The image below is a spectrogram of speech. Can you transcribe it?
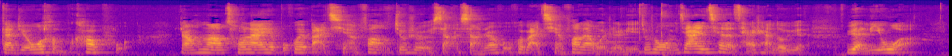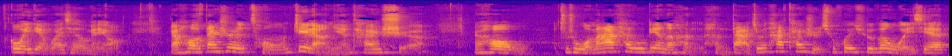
感觉我很不靠谱。然后呢，从来也不会把钱放，就是想想着会把钱放在我这里，就是我们家一切的财产都远远离我，跟我一点关系都没有。然后，但是从这两年开始，然后就是我妈的态度变得很很大，就是她开始去会去问我一些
